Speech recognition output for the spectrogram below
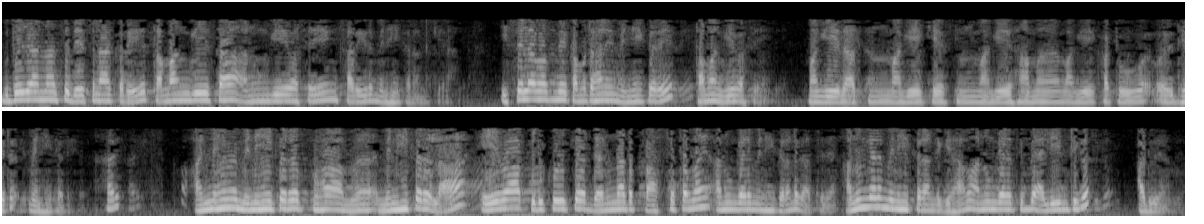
බුදුරජාණන් වහන්සේ දේශනා කරේ තමන්ගේ සහ අනුන්ගේ වශයෙන් ශරීර මෙනෙහි කරන්න කියලා. ඉස්සෙල්ලාම මේ කමඨහනේ මෙනෙහි කරේ තමන්ගේ වශයෙන්. මගේ දත්, මගේ කෙස්, මගේ හම, මගේ කටු ඔය විදිහට මෙනෙහි කරේ. හරි? අන්න එහෙම මෙනෙහි කරපුවාම මෙනෙහි කරලා ඒවා පිළිකුල් කියලා දැනුණාට පස්සේ තමයි අනුන් ගැන මෙනෙහි කරන්න ගත්තේ දැන්. අනුන් ගැන මෙනෙහි කරන්න ගියාම අනුන් ගැන තිබ්බ ඇලීම් ටික අඩු වෙනවා.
